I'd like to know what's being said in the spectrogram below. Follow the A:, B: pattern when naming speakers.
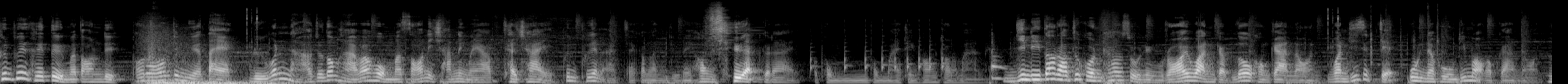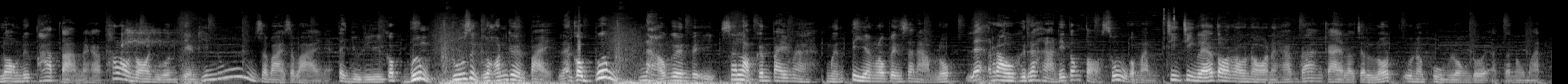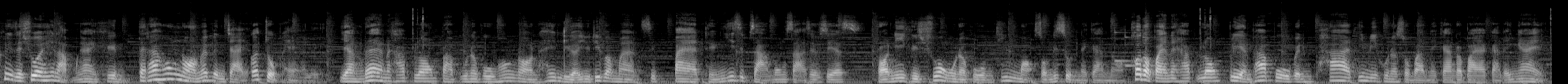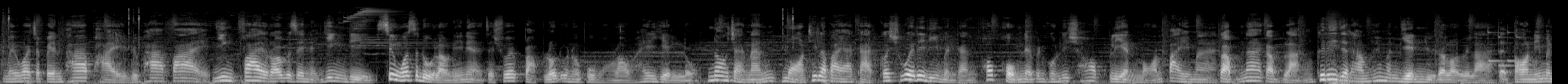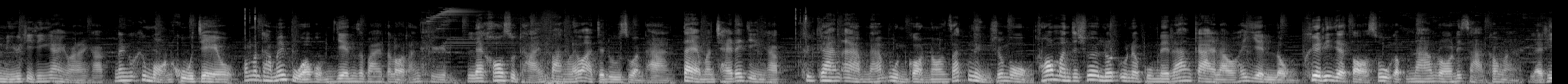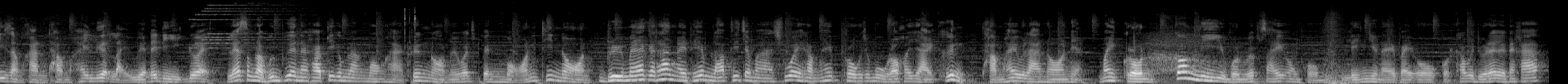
A: เพื่อนๆเคยตื่นมาตอนดึก เพราะร้อนจนเหงื่อแตก หรือว่าหนาวจนต้องหาผ้าห่มมาซ้อนอีกชั้นหนึ่งไหมครับ ถ้าใช่เพื่อนๆอาจจะกำลังอยู่ในห้องเชือดก็ได้ผมผมหมายถึงห้องทรมานนะยินดีต้อนรับทุกคนเข้าสู่ 100 วันกับโลกของการนอน วันที่ 17 อุณหภูมิที่เหมาะกับการนอน ลองนึกภาพตามนะครับ ถ้าเรานอนอยู่บนเตียงที่นุ่มสบายๆเนี่ยแต่อยู่ดีๆก็บึ้ม รู้สึกร้อนเกินไป แล้วก็บึ้ม หนาวเกินไปอีก สลับกันไปมา เหมือนเตียงเราเป็นสนามรบและเราคือทหารที่ต้องต่อสู้กับมัน จริง ๆ แล้วตอนเรานอนนะครับร่างกายเราจะลดอุณหภูมิลงโดยอัตโนมัติเพื่อจะช่วยให้หลับง่ายขึ้น แต่ถ้าห้องนอนไม่เป็นใจก็จบแห่เลย อย่างแรกนะครับลองปรับอุณหภูมิห้องนอนให้เหลืออยู่ที่ประมาณ 18 ถึง 23 องศาเซลเซียส เพราะนี่คือช่วงอุณหภูมิที่เหมาะสมที่สุดในการนอน ข้อต่อไปนะครับลองเปลี่ยนผ้าปูเป็นผ้าที่มีคุณสมบัติในการระบายอากาศได้ง่าย ไม่ว่าจะเป็นผ้าไผ่หรือผ้าฝ้าย ยิ่งฝ้ายร้อยเปอร์เซ็นต์เนี่ยยิ่งดี ซึ่งวัสดุเหล่านี้เนี่ยจะช่วยปรับลดอุณหภูมิของเราให้เย็นลง นอกจากนั้นหมอนที่ระบายอากาศก็ช่วยได้ดีเหมือนกัน เพราะผมเนี่ยเป็นคนที่ชอบเปลี่ยนหมอนไปมากลับหน้ากับหลังเพื่อที่จะทำให้มันเย็นอยู่ตลอดเวลา แต่ตอนนี้มันมีวิธีที่ง่ายกว่านั้นครับ นั่นก็คือหมอนคูเจล เพราะมันทำให้หัวผมเย็นสบายตลอดทั้งคืน และข้อสุดท้ายฟังแล้วอาจจะดูส่วนทาง แต่มันใช้ได้จริงครับ คือการอาบน้ำอุ่นก่อนนอนสัก 1 ชั่วโมง เพราะมันจะช่วยลดอุณหภูมิในร่างกายเราให้เย็นลง เพื่อที่จะต่อสู้กับน้ำร้อนที่สาดเข้ามา และที่สำคัญทำให้เลือดไหลเวียนได้ดีอีกด้วย และสำหรับเพื่อนๆนะครับที่กำลังมองหาเครื่องนอนไม่ว่าจะเป็นหมอนที่นอน หรือแม้กระทั่งไอเทมลับที่จะมาช่วยทำให้โพรงจมูกเราขยายขึ้นทำให้เวลานอนเนี่ยไม่กรนก็มีอยู่บนเว็บไซต์ของผม ลิงก์อยู่ในไบโอกดเข้าไปดูได้เลยนะครับ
